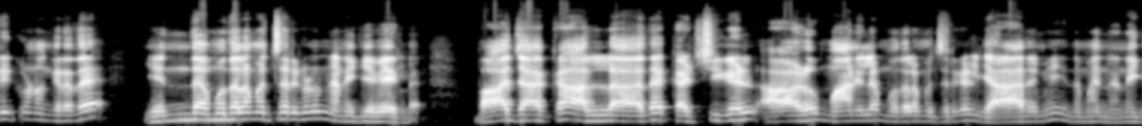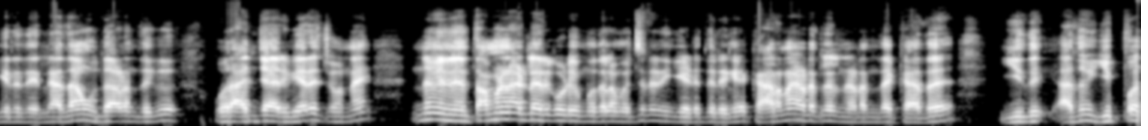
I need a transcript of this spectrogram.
இருக்கணுங்கிறத எந்த முதலமைச்சர்களும் நினைக்கவே இல்லை. பாஜக அல்லாத கட்சிகள் ஆளும் மாநில முதலமைச்சர்கள் யாருமே இந்த மாதிரி நினைக்கிறது இல்லை. அதான் உதாரணத்துக்கு ஒரு அஞ்சாறு பேரை சொன்னேன். இன்னும் தமிழ்நாட்டில் இருக்கக்கூடிய முதலமைச்சரை நீங்கள் எடுத்துடுங்க. கர்நாடகத்தில் நடந்த கதை இது. அதுவும் இப்போ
